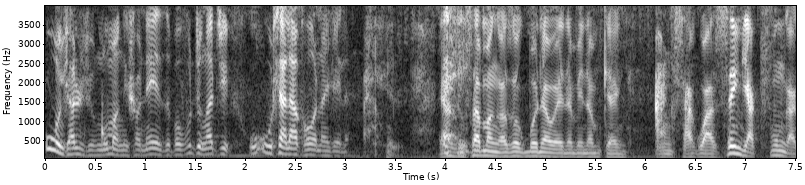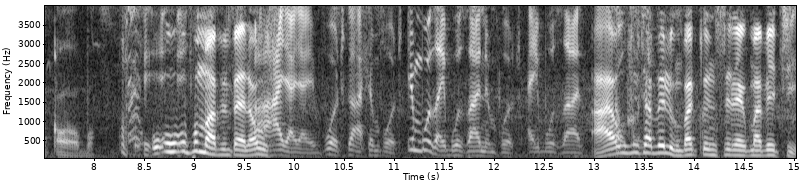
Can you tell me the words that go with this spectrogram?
unjalo nje unquma ngisho neze futhi ngathi u- uhlala khona nje la Yazi ngisama ngazokubona wena mina mgenge. Angisakwazi sengiyakufunga qobo. U- u- Uphuma phi impela? Ufu. hayi hayi hayi mfowethu kahle mfowethu imibuzo ayibuzani mfowethu ayibuzani Hayi ukusho ukuthi abelungu baqinisile kuma bethi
